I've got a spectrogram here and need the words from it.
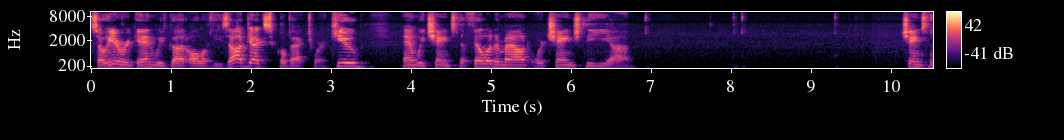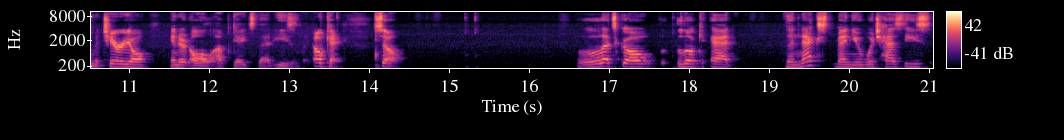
So here again, we've got all of these objects. Go back to our cube and we change the fillet amount or change the uh, change the material and it all updates that easily. Okay, so let's go look at the next menu, which has these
